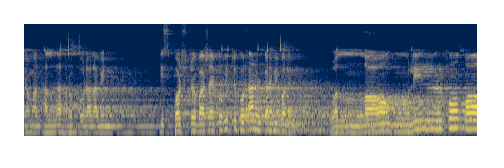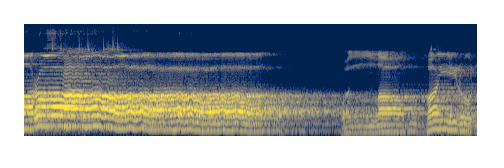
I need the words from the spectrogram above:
সমান আল্লাহ রব্বুল আলামিন। স্পষ্ট ভাষায় পবিত্র কোরআনুল কারিমে বলেন ফুকারা ওয়াল্লাহু খায়রুল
